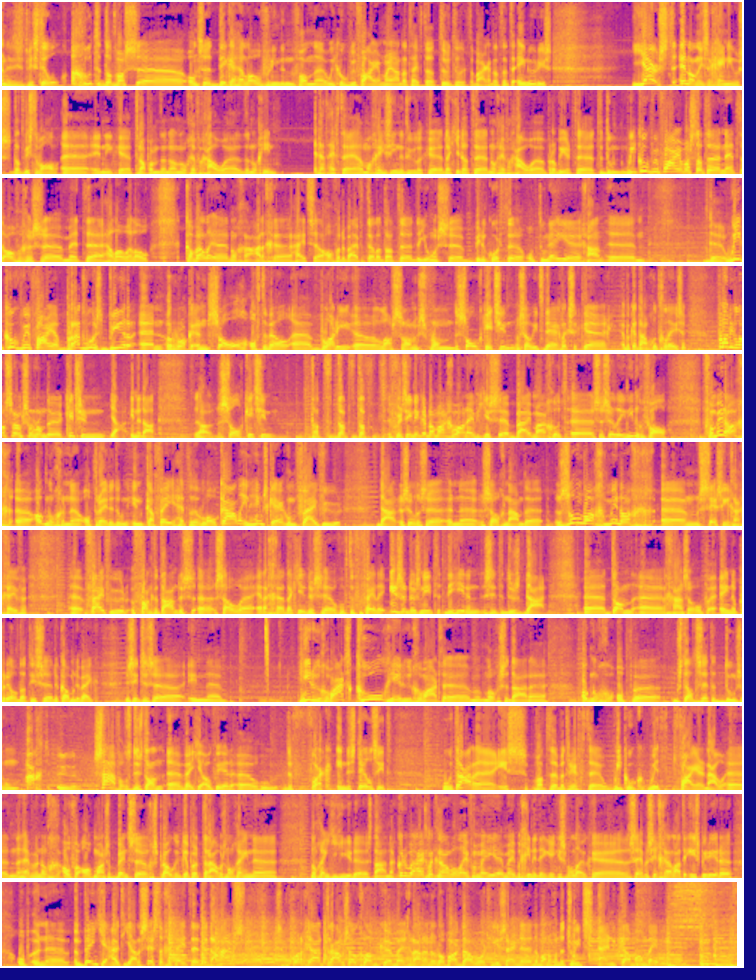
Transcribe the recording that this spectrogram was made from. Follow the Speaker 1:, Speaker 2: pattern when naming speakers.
Speaker 1: En dan is het weer stil. Goed, dat was uh, onze dikke hello vrienden van uh, We Cook With Fire. Maar ja, dat heeft natuurlijk te maken dat het 1 uur is. Juist! En dan is er geen nieuws. Dat wisten we al. Uh, en ik trap hem er dan nog even gauw er nog in. En dat heeft helemaal geen zin natuurlijk. dat je dat nog even gauw probeert te doen. We Cook With Fire was dat net overigens met Hello Hello. Kan wel nog aardigheidshalve erbij vertellen dat de jongens binnenkort op tournee gaan. De We Cook With Fire, Bratwurst, Bier en Rock and Soul. Oftewel uh, Bloody uh, Love Songs from the Soul Kitchen. Of zoiets dergelijks. Ik, uh, heb ik het nou goed gelezen? Bloody Love Songs from the Kitchen. Ja, inderdaad. Nou, Soul Kitchen dat, dat, dat verzin ik er dan maar gewoon eventjes uh, bij. Maar goed, uh, ze zullen in ieder geval vanmiddag uh, ook nog een optreden doen in Café Het Lokaal in Heemskerk om 5 uur. Daar zullen ze een zogenaamde zondagmiddag ehm, sessie gaan geven. 5 uur vangt het aan, dus zo erg dat je dus hoeft te vervelen is er dus niet. De heren zitten dus daar. dan gaan ze op 1 april, dat is de komende week, zitten ze in Heer Hugo Waard, cool. Heer Hugo Waard uh, mogen ze daar uh, ook nog op uh, bestel te zetten. Doen ze om 8 uur s'avonds. Dus dan weet je ook weer hoe de vork in de steel zit hoe het daar uh, is wat uh, betreft uh, We Cook With Fire. Nou, dan hebben we nog over Alkmaarse bands gesproken. Ik heb er trouwens nog, een, nog eentje hier staan. Daar kunnen we eigenlijk nou wel even mee, mee beginnen, denk ik. Is wel leuk. ze hebben zich laten inspireren op een, een bandje uit de jaren 60 geheten De, de Huis. Ze hebben vorig jaar trouwens ook, geloof ik, meegedaan aan de Rob. Hier zijn de mannen van de Treats en Come On Baby.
